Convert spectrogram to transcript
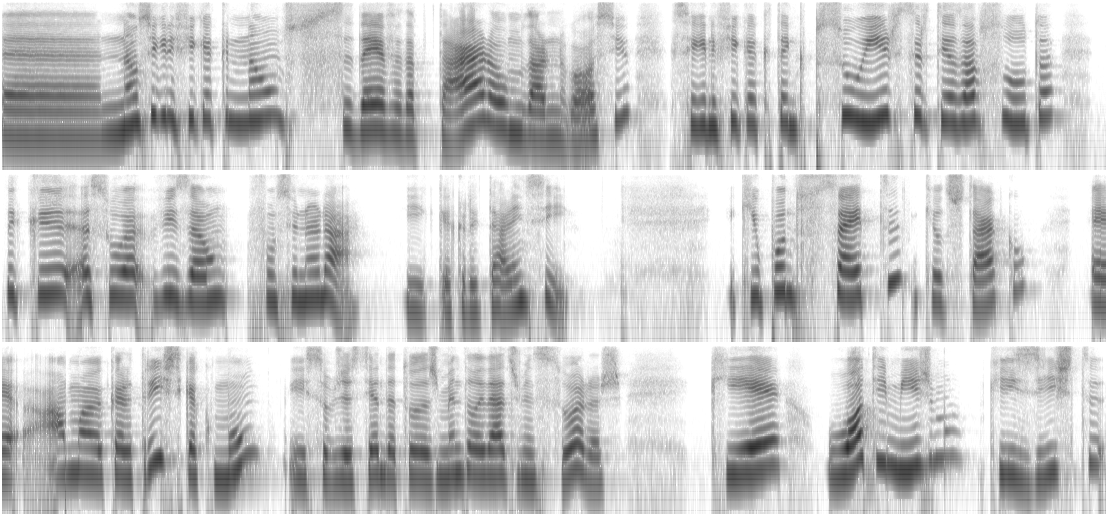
Uh, não significa que não se deve adaptar ou mudar o negócio, significa que tem que possuir certeza absoluta de que a sua visão funcionará e que acreditar em si. Aqui o ponto 7 que eu destaco é há uma característica comum e subjacente a todas as mentalidades vencedoras, que é o otimismo que existe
